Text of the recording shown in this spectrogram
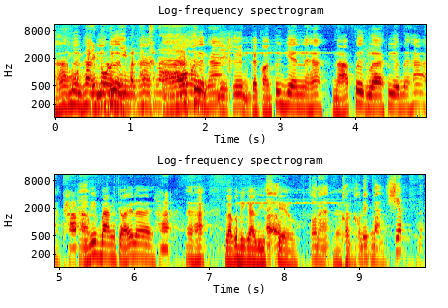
อ่าเมื่อมีภาพเทคโนโลยีมันพัฒนาอ่ขึ้นฮะดีขึ้น แต่ก่อนตู้เย็นนะฮะหนาปึกเลยตู้เย็นเบอร์ห้าครับอันนี้บางจ่อยเลยฮะนะฮะเราก็มีการรีสเกลโทษนะฮะนะครัเขาบเขาเรียกบางเชียบนะ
